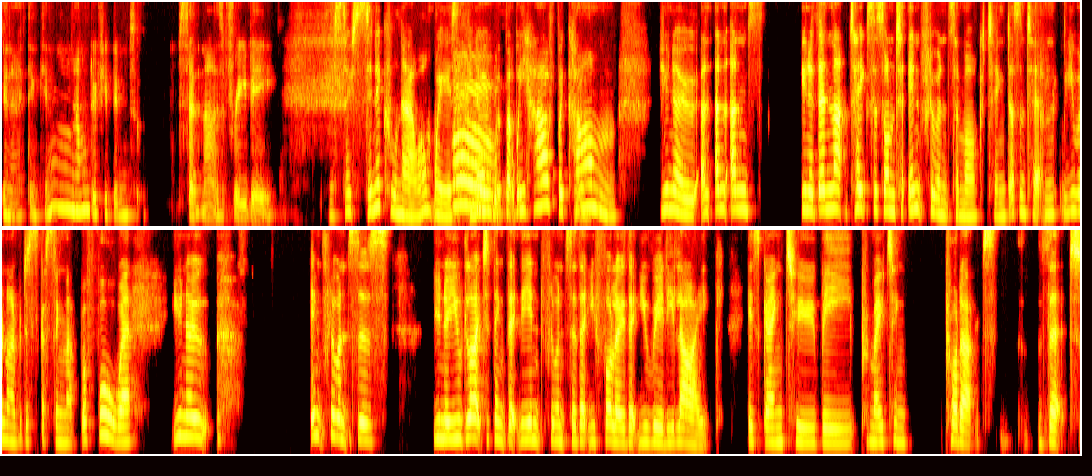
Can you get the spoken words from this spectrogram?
you know, thinking, mm, I wonder if you've been sort of sent that as a freebie. We're so cynical now, aren't we? Oh. No, but we have become, yeah. you know, and, and, and, you know, then that takes us on to influencer marketing, doesn't it? And you and I were discussing that before, where, you know, influencers you know you'd like to think that the influencer that you follow that you really like is going to be promoting products that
